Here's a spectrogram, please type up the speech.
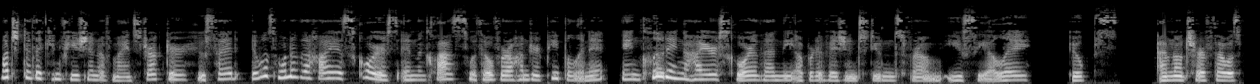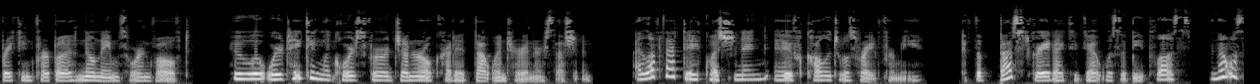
much to the confusion of my instructor, who said it was one of the highest scores in the class with over 100 people in it, including a higher score than the upper division students from UCLA. Oops. I'm not sure if that was breaking FERPA, no names were involved, who were taking the course for general credit that winter intersession. I left that day questioning if college was right for me. If the best grade I could get was a B plus, and that was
